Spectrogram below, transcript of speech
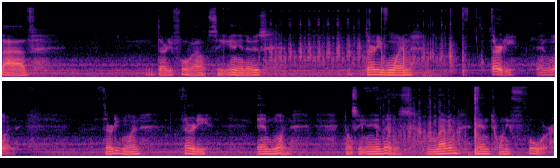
5 34 I don't see any of those. 31 30 and 1 31 30 and 1 don't see any of those. 11 and 24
